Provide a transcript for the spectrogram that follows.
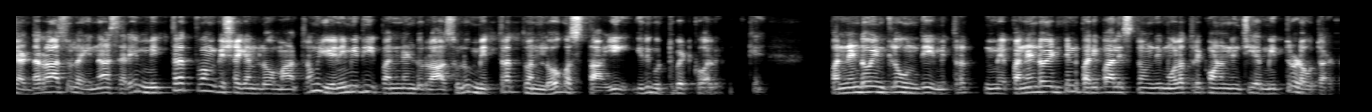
చెడ్డ రాసులైనా సరే మిత్రత్వం విషయంలో మాత్రం ఎనిమిది పన్నెండు రాసులు మిత్రత్వంలోకి వస్తాయి ఇది గుర్తుపెట్టుకోవాలి. ఓకే. పన్నెండో ఇంట్లో ఉంది మిత్ర పన్నెండో ఇంటిని పరిపాలిస్తుంది మూల త్రికోణం నుంచి మిత్రుడు అవుతాడు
